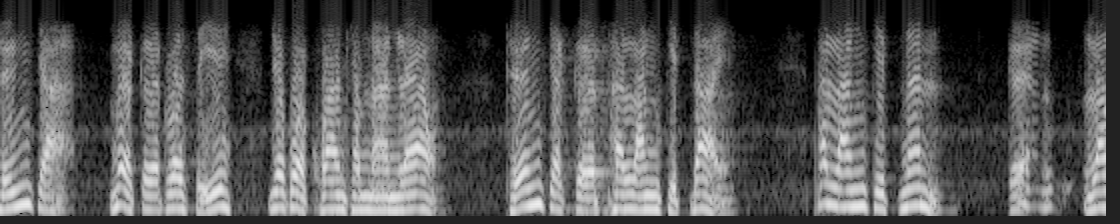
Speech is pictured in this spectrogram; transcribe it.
ถึงจะเมื่อเกิดวสีเรียกว่าความชำนาญแล้ว ถึงจะเกิดพลังจิตได้ พลังจิตนั้นเรา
